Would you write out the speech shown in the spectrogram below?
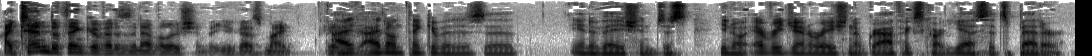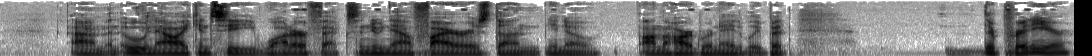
I tend to think of it as an evolution, but you guys might. I, I don't think of it as a innovation. Just you know, every generation of graphics card, yes, it's better, Um, and ooh, now I can see water effects. And ooh, now fire is done, you know, on the hardware natively. But they're prettier,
